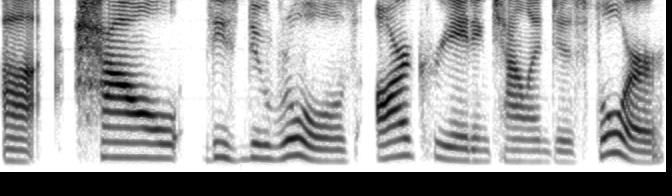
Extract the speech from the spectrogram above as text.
uh, how these new rules are creating challenges for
